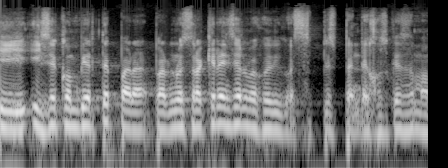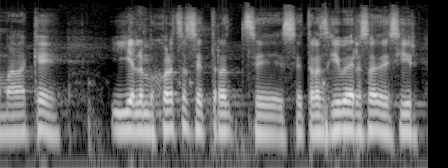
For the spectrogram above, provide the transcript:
y- y se convierte para, para nuestra creencia, a lo mejor digo, es pues, pendejos, que esa mamada qué. Y a lo mejor hasta se, tran- se, se transgiversa a decir,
